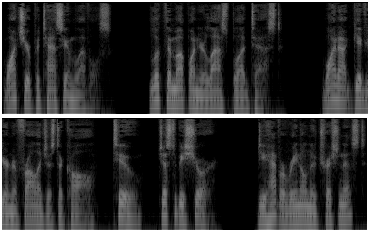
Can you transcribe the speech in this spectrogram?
Watch your potassium levels. Look them up on your last blood test. Why not give your nephrologist a call, too, just to be sure? Do you have a renal nutritionist?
